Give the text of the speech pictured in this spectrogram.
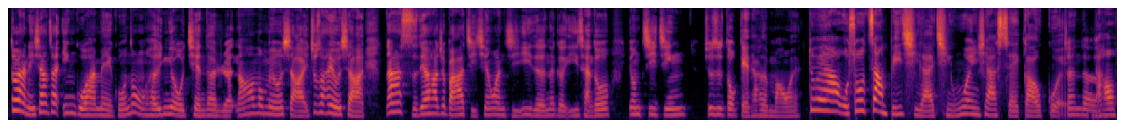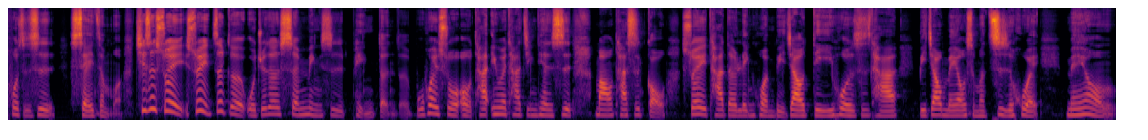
对啊，你像在英国还美国那种很有钱的人，然后都没有小孩，就算他有小孩，那他死掉，他就把他几千万、几亿的那个遗产都用基金，就是都给他的猫。哎，对啊，我说这样比起来，请问一下谁高贵？真的。然后或者是谁怎么？其实，所以，所以这个我觉得生命是平等的，不会说哦，他因为他今天是猫，他是狗，所以他的灵魂比较低，或者是他比较没有什么智慧，没有。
